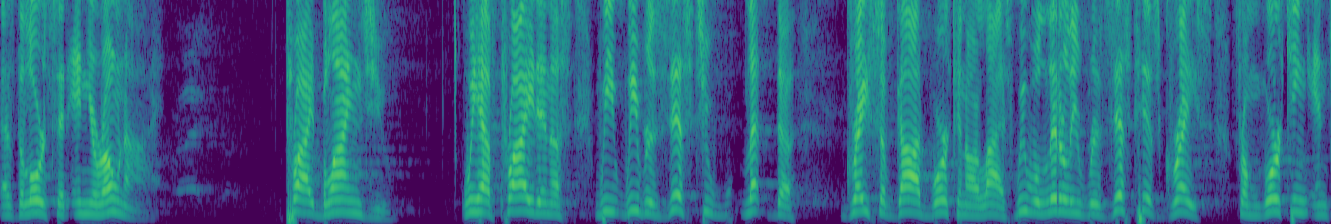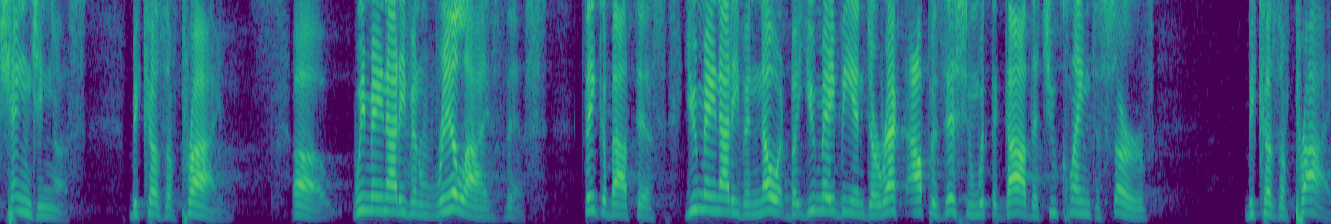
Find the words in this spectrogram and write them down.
as the Lord said, in your own eye. Pride blinds you. We have pride in us. We, we resist to let the grace of God work in our lives. We will literally resist His grace from working and changing us because of pride. Uh, we may not even realize this. Think about this. You may not even know it, but you may be in direct opposition with the God that you claim to serve because of pride.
